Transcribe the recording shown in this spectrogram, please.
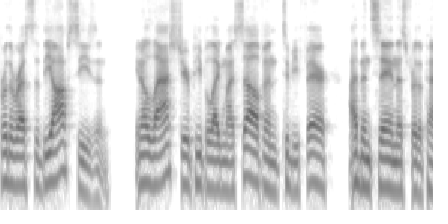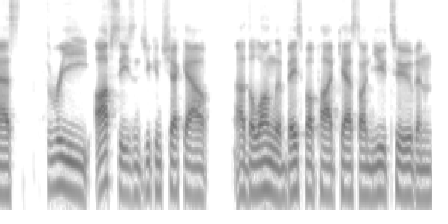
for the rest of the offseason you know, last year, people like myself, and to be fair, I've been saying this for the past three off seasons. You can check out uh, the Long Live Baseball podcast on YouTube and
